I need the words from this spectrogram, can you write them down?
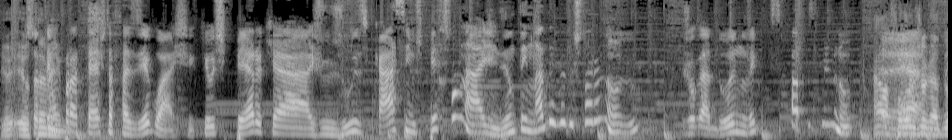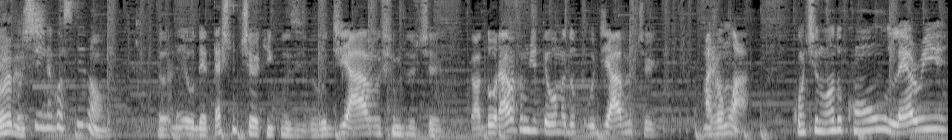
Eu, eu Só também. tem um protesto a fazer, Guaxa, que eu espero que a Juju caçem os personagens. Não tem nada a ver com a história, não, viu? Jogador, não vem com esse papo assim mesmo, não. Ah, ela falou não jogadores? com esse negócio aí, não. Eu, eu detesto o Chuck, inclusive. Eu odiava os filmes do Chuck. Eu adorava filme de terror, mas eu odiava o Chuck. Mas vamos lá. Continuando com o Larry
